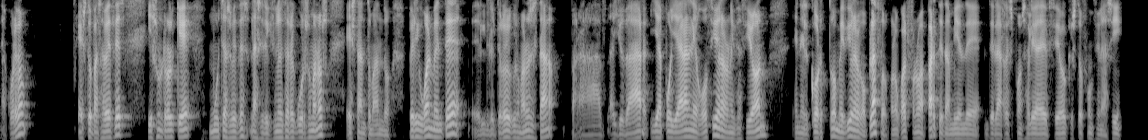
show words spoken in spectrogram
¿De acuerdo? Esto pasa a veces y es un rol que muchas veces las direcciones de recursos humanos están tomando. Pero igualmente el director de recursos humanos está para ayudar y apoyar al negocio y a la organización en el corto, medio y largo plazo, con lo cual forma parte también de la responsabilidad del CEO que esto funcione así.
